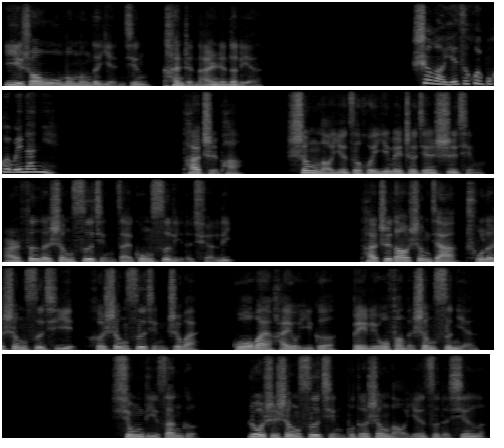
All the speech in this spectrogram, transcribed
一双雾蒙蒙的眼睛看着男人的脸。盛老爷子会不会为难你？他只怕盛老爷子会因为这件事情而分了盛思景在公司里的权利。他知道盛家除了盛思琪和盛思景之外，国外还有一个被流放的盛思年。兄弟三个，若是盛思景不得盛老爷子的心了，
